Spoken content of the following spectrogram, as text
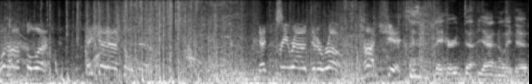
One hostile left. Take that asshole down. That's three rounds in a row. Hot shit. They heard. De- yeah, no, they did.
